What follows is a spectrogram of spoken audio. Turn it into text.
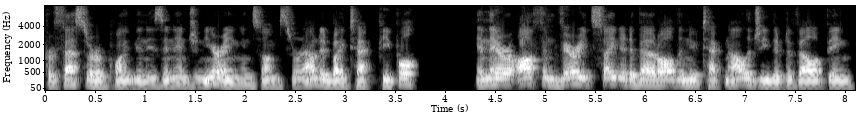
professor appointment is in engineering, and so I'm surrounded by tech people. And they're often very excited about all the new technology they're developing.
